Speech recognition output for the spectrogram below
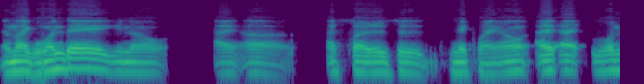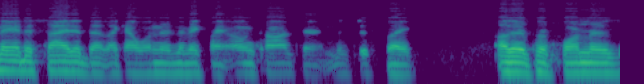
And like one day, you know, I uh I started to make my own. I, I one day I decided that like I wanted to make my own content with just like other performers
